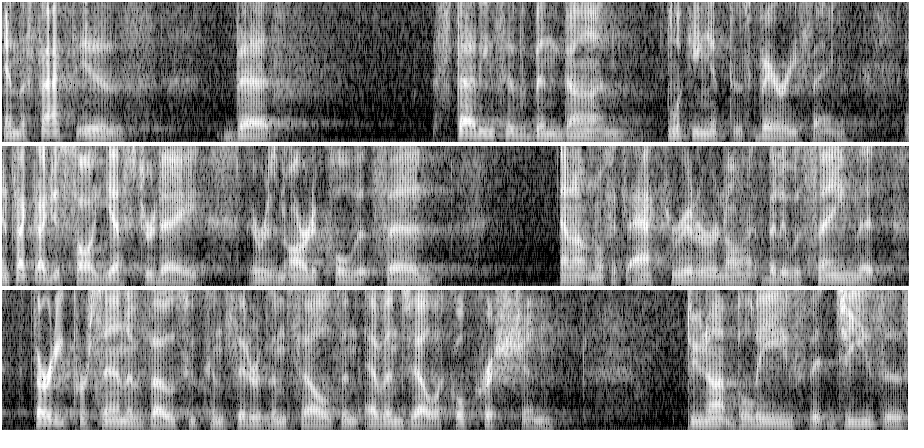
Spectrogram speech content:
And the fact is that studies have been done looking at this very thing. In fact, I just saw yesterday there was an article that said, and I don't know if it's accurate or not, but it was saying that 30% of those who consider themselves an evangelical Christian do not believe that Jesus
